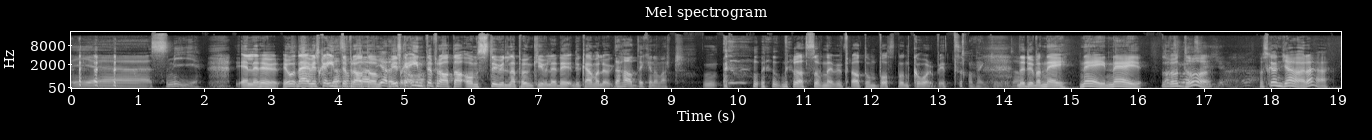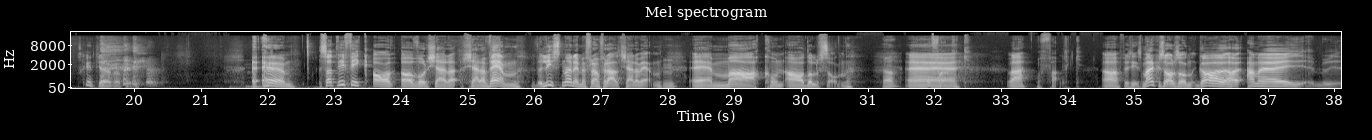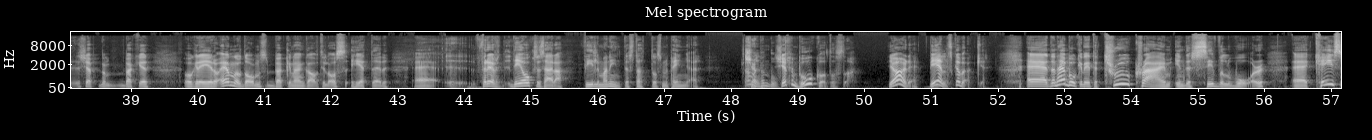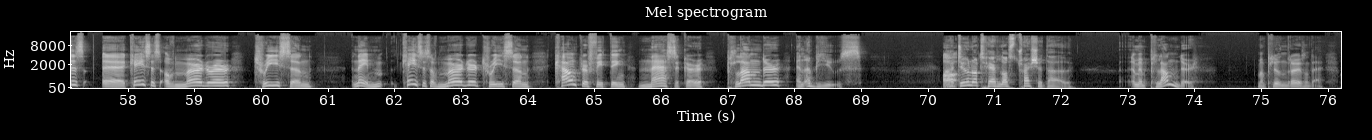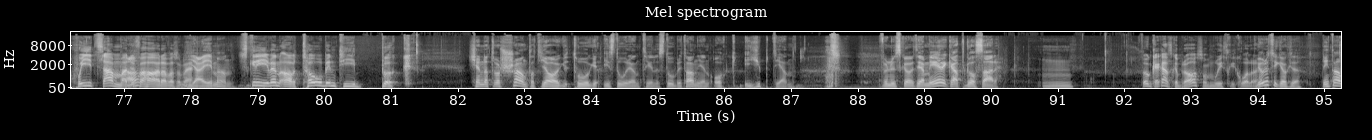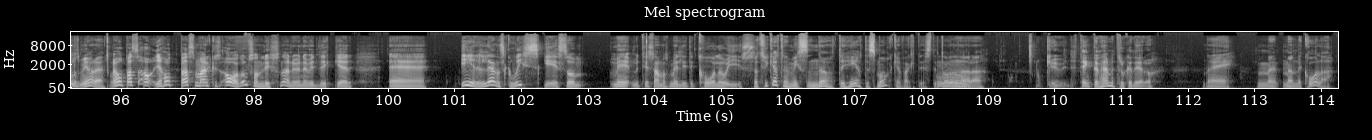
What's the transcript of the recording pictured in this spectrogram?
I uh, SMI. Eller hur? Jo, nej vi ska inte prata om, vi ska bra. inte prata om stulna pungkulor, du kan vara lugn. Det hade kunnat varit. Det var som när vi pratade om Boston Corbett. Gud. ja. När du bara nej, nej, nej. Vad Vadå? Vad ska han göra? Ska inte göra någonting. Så att vi fick av, av vår kära, kära vän, lyssnare men framförallt kära vän, eh, Makon Adolfsson. Ja. Eh, Falk. Va? Och Falk. Ja, precis. Marcus Adolfsson, gav, han har eh, köpt några böcker och grejer och en av de böckerna han gav till oss heter eh, För övrigt, det är också så här. vill man inte stötta oss med pengar? Köp en bok. Köp en bok åt oss då. Gör det. Vi älskar böcker. Eh, den här boken heter True Crime in the Civil War. Eh, cases, eh, cases of Murderer, Treason, nej, Cases of Murder, Treason, Counterfeiting, Massacre, Plunder and Abuse. Ja. I do not hear lost treasure though. Men plunder? Man plundrar ju sånt där. Skitsamma, Ja. du får höra vad som är. Jajamän. Skriven av Tobin T. Book. Kände att det var skönt att jag tog historien till Storbritannien och Egypten. För nu ska vi till Amerikat gossar! Funkar ganska bra som whisky cola. Jo det tycker jag också. Det är inte alla som gör det. Jag hoppas, jag hoppas Marcus Adolfsson lyssnar nu när vi dricker eh, irländsk whisky som med, tillsammans med lite cola och is. Jag tycker att det är en viss nötighet i smaken faktiskt utav den här... Gud, tänk den här med Trocadero. Nej, men, men med cola?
